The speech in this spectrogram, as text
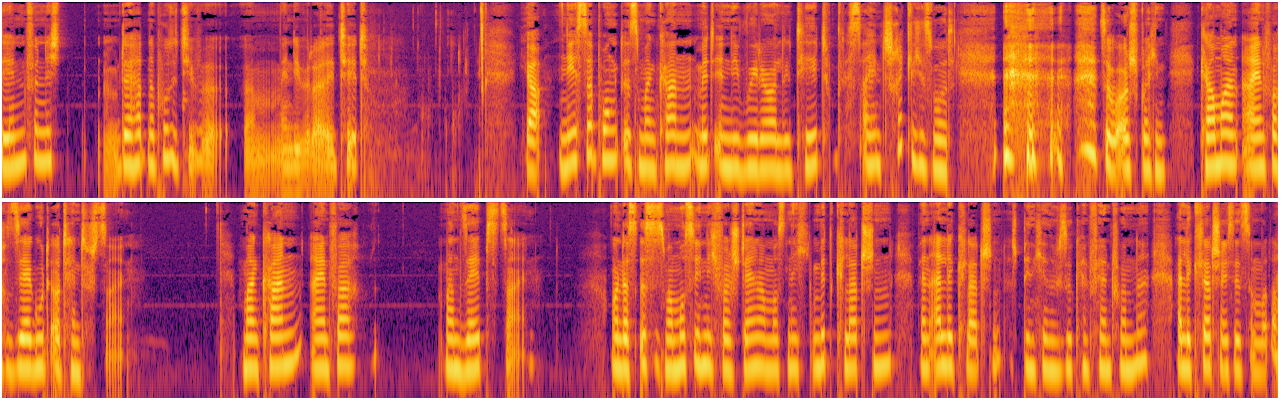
den finde ich, der hat eine positive ähm, Individualität. Ja, nächster Punkt ist, man kann mit Individualität, das ist ein schreckliches Wort, so aussprechen, kann man einfach sehr gut authentisch sein. Man kann einfach man selbst sein. Und das ist es, man muss sich nicht verstellen, man muss nicht mitklatschen, wenn alle klatschen. Das bin ich ja sowieso kein Fan von, ne? Alle klatschen, ich sitze immer da.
